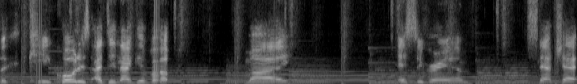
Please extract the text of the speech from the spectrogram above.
The key quote is I did not give up. My Instagram, Snapchat,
